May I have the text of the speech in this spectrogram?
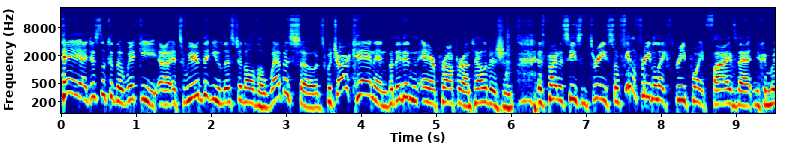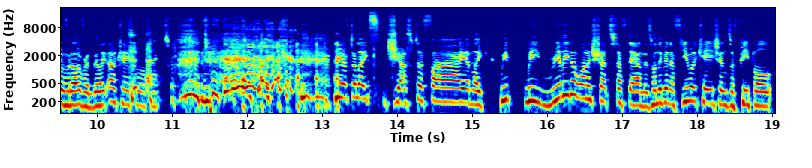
"Hey, I just looked at the wiki. Uh, it's weird that you listed all the webisodes, which are canon, but they didn't air proper on television as part of season 3. So feel free to like 3.5 that and you can move it over and be like, "Okay, cool, thanks." we have to like justify and like we we really don't want to shut stuff down. There's only been a few occasions of people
